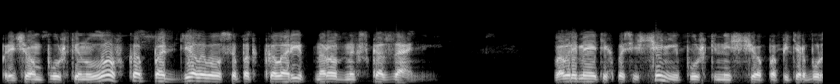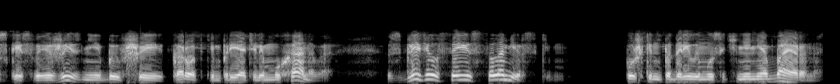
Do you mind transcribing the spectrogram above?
Причем Пушкин ловко подделывался под колорит народных сказаний. Во время этих посещений Пушкин еще по петербургской своей жизни, бывший коротким приятелем Муханова, сблизился и с Соломирским. Пушкин подарил ему сочинение Байрона,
